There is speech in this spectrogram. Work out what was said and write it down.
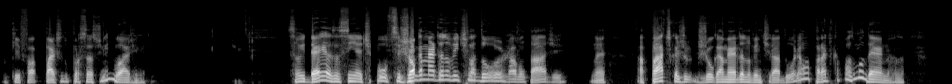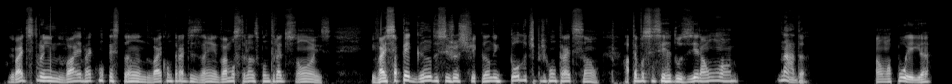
Porque faz parte do processo de linguagem. São ideias assim, é tipo, você joga merda no ventilador à vontade, né? A prática de jogar merda no ventilador é uma prática pós-moderna, né? porque vai destruindo, vai, vai contestando, vai contradizendo, vai mostrando as contradições, e vai se apegando e se justificando em todo tipo de contradição, até você se reduzir a uma nada, a uma poeira,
